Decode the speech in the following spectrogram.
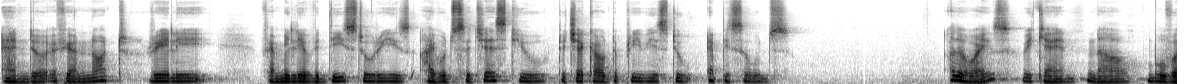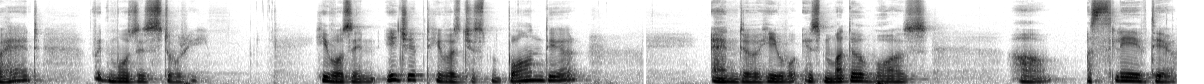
And uh, if you are not really familiar with these stories, I would suggest you to check out the previous two episodes. Otherwise, we can now move ahead with Moses' story. He was in Egypt, he was just born there, and uh, he, his mother was uh, a slave there.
